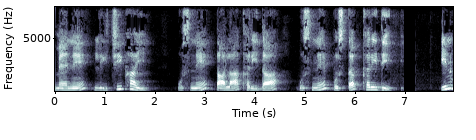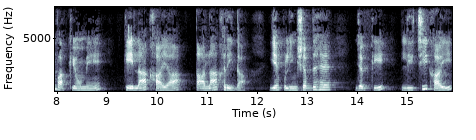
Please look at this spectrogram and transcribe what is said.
मैंने लीची खाई, उसने ताला खरीदा, उसने पुस्तक खरीदी। इन वाक्यों में केला खाया, ताला खरीदा, यह पुलिंग शब्द है, जबकि लीची खाई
